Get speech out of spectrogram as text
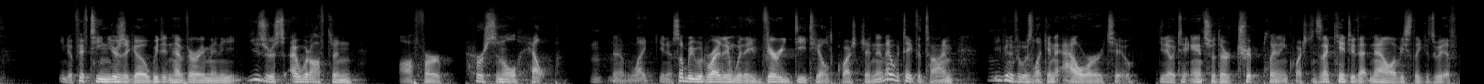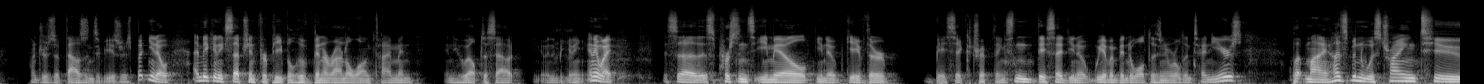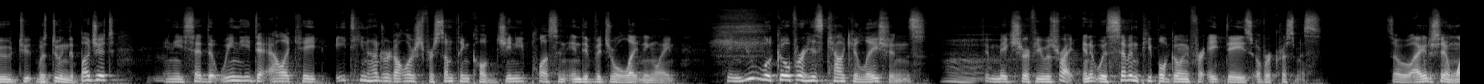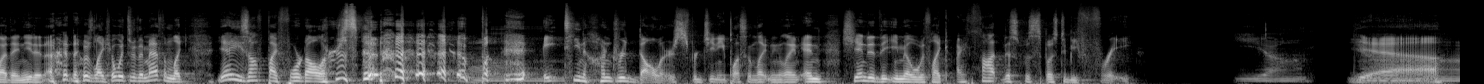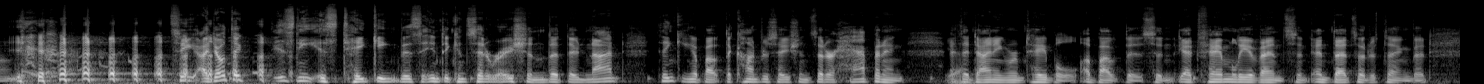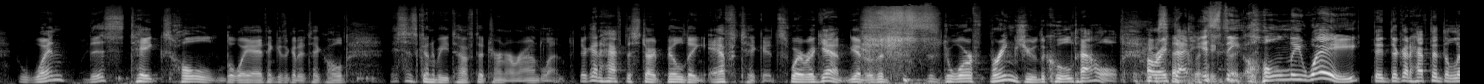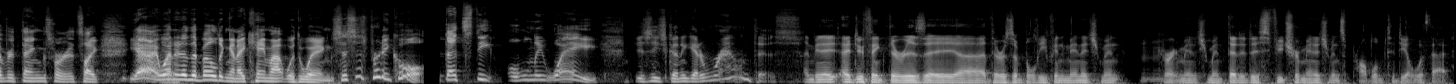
you know 15 years ago we didn't have very many users, I would often offer personal help Mm-hmm. like, you know, somebody would write in with a very detailed question, and I would take the time, mm-hmm. even if it was like an hour or two, you know, to answer their trip planning questions. And I can't do that now, obviously, because we have hundreds of thousands of users. But, you know, I make an exception for people who've been around a long time and, and who helped us out, you know, in the mm-hmm. beginning. Anyway, this, uh, this person's email, you know, gave their basic trip things. And they said, you know, we haven't been to Walt Disney World in 10 years, but my husband was trying to, do, was doing the budget Mm-hmm. and he said that we need to allocate $1,800 for something called Genie Plus an individual lightning lane. Can you look over his calculations to make sure if he was right? And it was seven people going for eight days over Christmas. So I understand why they need it. I was like, I went through the math. I'm like, yeah, he's off by four dollars, but $1,800 for Genie Plus and Lightning Lane. And she ended the email with, like, I thought this was supposed to be free. Yeah. Yeah. yeah. See, I don't think Disney is taking this into consideration that they're not thinking about the conversations that are happening yeah. at the dining room table about this and at family events and, and that sort of thing. That when this takes hold the way I think it's going to take hold, this is going to be tough to turn around, Len. They're going to have to start building F tickets where, again, you know, the, the dwarf brings you the cool towel. All right, exactly, that is exactly. the only way that they're going to have to deliver things where it's like, yeah, I yeah. went into the building and I came out with wings. This is pretty cool. That's the only way Disney's going to get around this. I mean, I, I do think there is a uh, there is a belief in management, mm-hmm. current management, that it is future management's problem to deal with that.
